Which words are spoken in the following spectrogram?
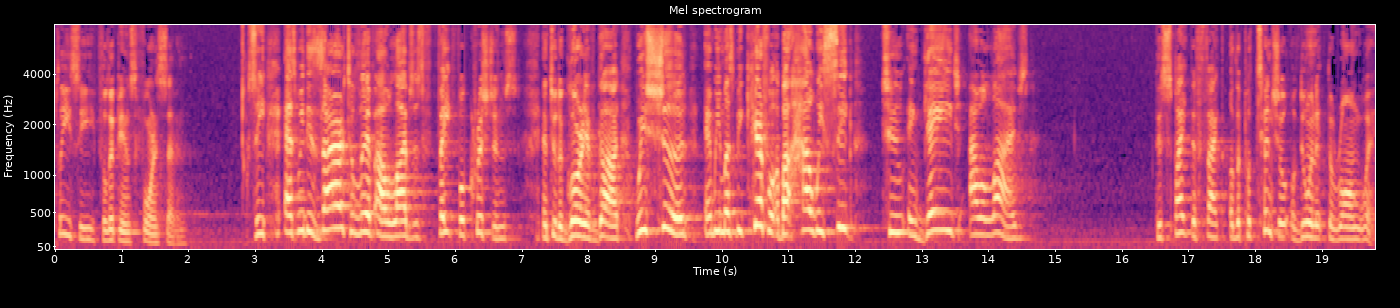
Please see Philippians 4 and 7. See, as we desire to live our lives as faithful Christians and to the glory of God, we should and we must be careful about how we seek to engage our lives despite the fact of the potential of doing it the wrong way.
